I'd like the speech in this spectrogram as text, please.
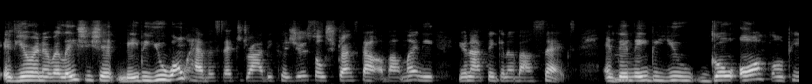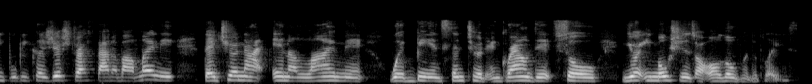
if you're in a relationship maybe you won't have a sex drive because you're so stressed out about money you're not thinking about sex. And mm-hmm. then maybe you go off on people because you're stressed out about money that you're not in alignment with being centered and grounded. So your emotions are all over the place.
